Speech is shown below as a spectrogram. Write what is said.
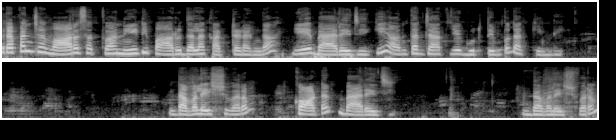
ప్రపంచ వారసత్వ నీటిపారుదల కట్టడంగా ఏ బ్యారేజీకి అంతర్జాతీయ గుర్తింపు దక్కింది? Dhavaleswaram Cotton barrage. Dhavaleswaram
